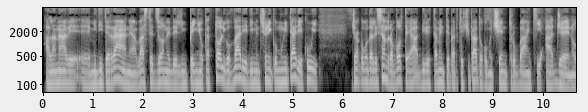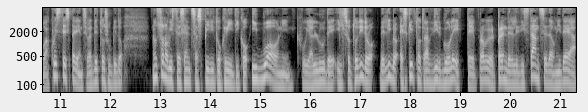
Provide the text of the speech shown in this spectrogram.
alla nave eh, mediterranea, vaste zone dell'impegno cattolico, varie dimensioni comunitarie cui Giacomo D'Alessandro a volte ha direttamente partecipato come centro banchi a Genova. Queste esperienze, va detto subito, non sono viste senza spirito critico. I buoni, cui allude il sottotitolo del libro, è scritto tra virgolette, proprio per prendere le distanze da un'idea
